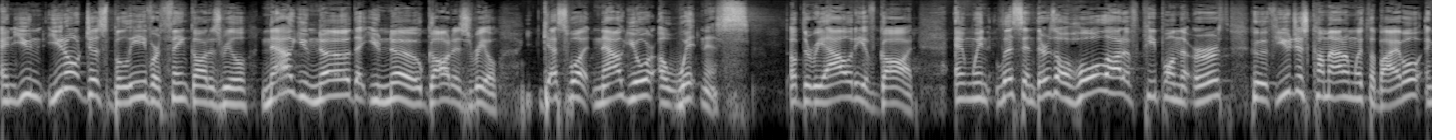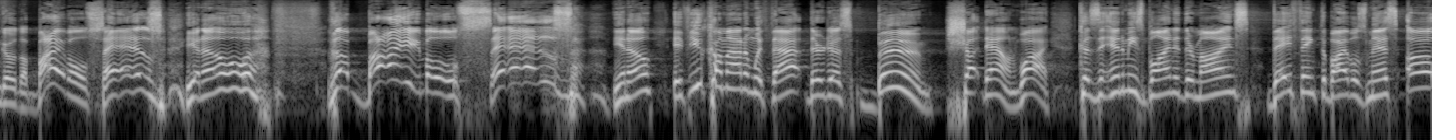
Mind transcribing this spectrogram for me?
And you, you don't just believe or think God is real. Now you know that you know God is real. Guess what? Now you're a witness of the reality of God. And when, listen, there's a whole lot of people on the earth who, if you just come at them with the Bible and go, the Bible says, you know, the Bible says, you know, if you come at them with that, they're just boom, shut down. Why? Because the enemy's blinded their minds. They think the Bible's miss. Oh,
